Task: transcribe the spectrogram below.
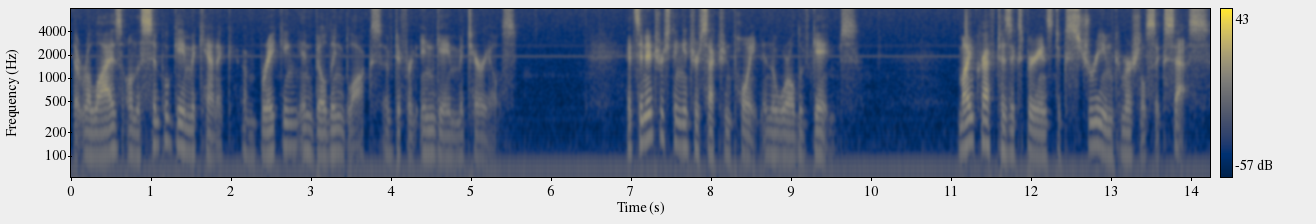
that relies on the simple game mechanic of breaking and building blocks of different in-game materials. It's an interesting intersection point in the world of games. Minecraft has experienced extreme commercial success,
